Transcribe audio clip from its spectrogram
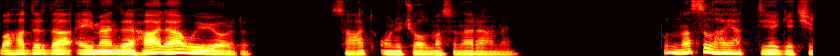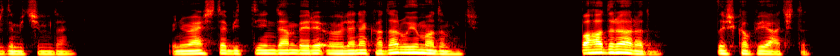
Bahadır da Eymen de hala uyuyordu. Saat 13 olmasına rağmen. Bu nasıl hayat diye geçirdim içimden. Üniversite bittiğinden beri öğlene kadar uyumadım hiç. Bahadır'ı aradım. Dış kapıyı açtı.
